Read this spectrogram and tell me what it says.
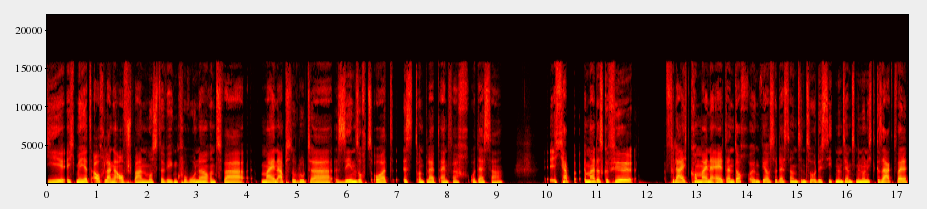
die ich mir jetzt auch lange aufsparen musste wegen Corona. Und zwar mein absoluter Sehnsuchtsort ist und bleibt einfach Odessa. Ich habe immer das Gefühl, vielleicht kommen meine Eltern doch irgendwie aus Odessa und sind so Odessiten und sie haben es mir nur nicht gesagt, weil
